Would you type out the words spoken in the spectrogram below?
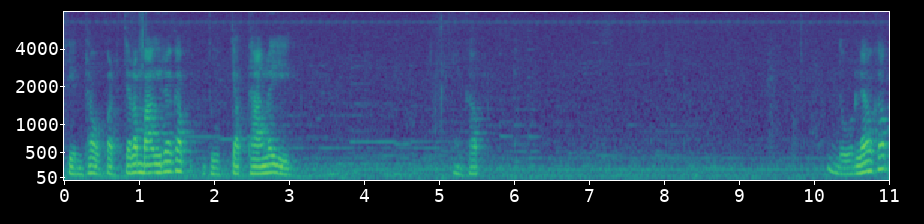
เสียนเท่าก็จะลำบากอีกแล้วครับ ถูกจับทางได้อีกนะครับ โดนแล้วครับ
